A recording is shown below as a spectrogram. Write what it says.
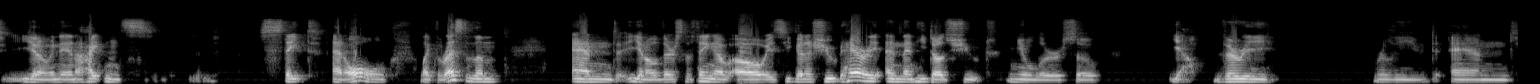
you know in, in a heightened state at all like the rest of them and you know there's the thing of oh is he gonna shoot Harry and then he does shoot Mueller so yeah, very relieved. And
